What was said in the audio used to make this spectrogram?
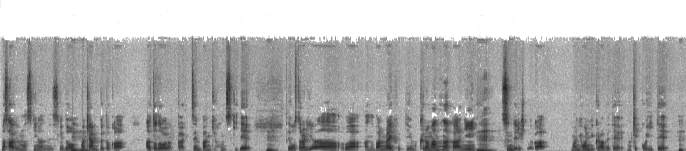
まあ、サーフィンも好きなんですけど、うんうんまあ、キャンプとか、アウトドアが全般基本好きで、うん。で、オーストラリアは、あの、バンライフっていう、まあ車の中にうん。住んでる人が、まあ、日本に比べて、まあ、結構いて、うん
